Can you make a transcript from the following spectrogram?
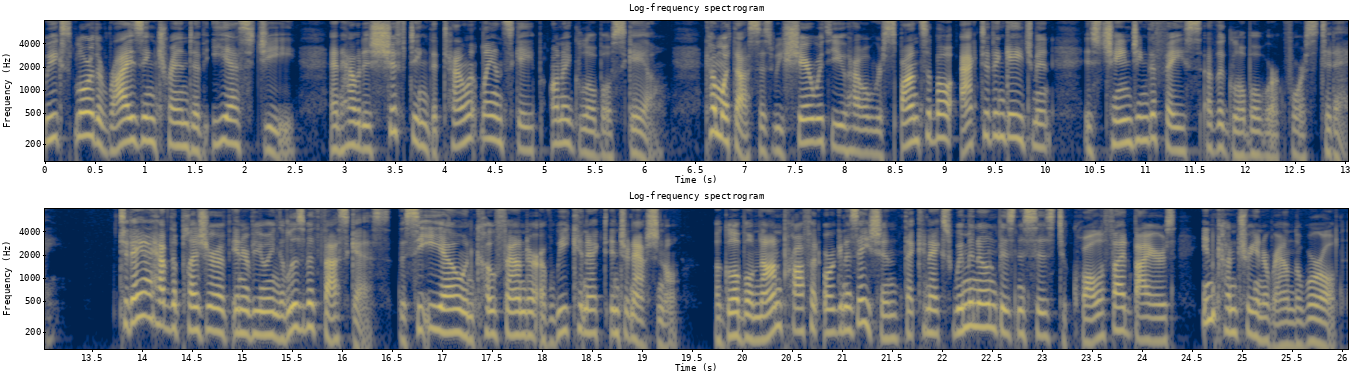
we explore the rising trend of ESG and how it is shifting the talent landscape on a global scale. Come with us as we share with you how responsible, active engagement is changing the face of the global workforce today. Today, I have the pleasure of interviewing Elizabeth Vazquez, the CEO and co founder of WEConnect International, a global nonprofit organization that connects women owned businesses to qualified buyers in country and around the world.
